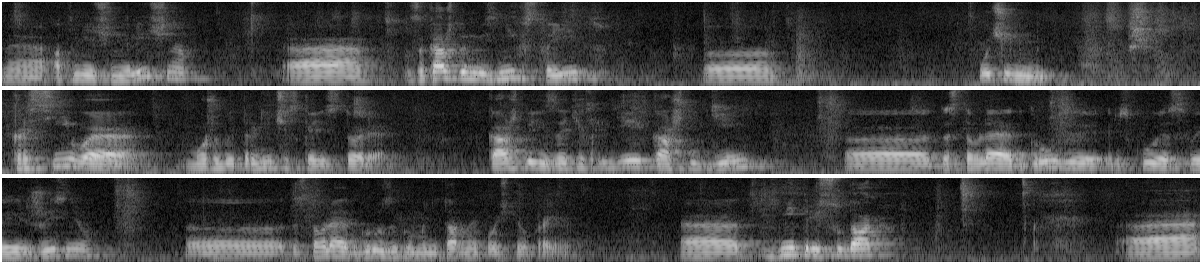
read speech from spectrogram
э, отмечены лично. Э, За каждым из них стоит э, очень красивая, может быть, трагическая история. Каждый из этих людей каждый день э, доставляет грузы, рискуя своей жизнью, э, доставляет грузы гуманитарной почты Украины. Э, Дмитрий Судак, э,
